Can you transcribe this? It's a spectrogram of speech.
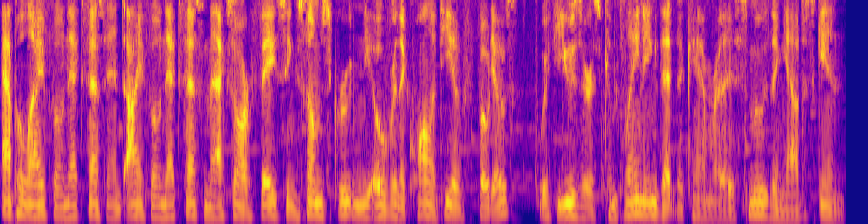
Apple iPhone XS and iPhone XS Max are facing some scrutiny over the quality of photos, with users complaining that the camera is smoothing out skin.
